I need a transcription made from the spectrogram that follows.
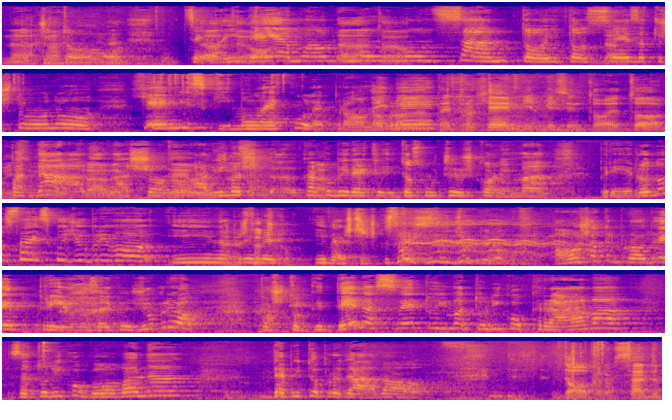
Da. Znači to, cela Da, to je ideja Da, da, to ovo. Monsanto i to sve, Da. zato što ono, hemijski, molekule promene. Dobro, da, petrohemija, mislim, to je to. Pa Mislim, da, oni ali imaš ono, ali imaš, kako Da. bi rekli, to smo učili u školi, ima prirodno stajsko đubrivo i, na primjer, Veštačko. i veštačko stajsko đubrivo. A on šator prodaje prirodno stajsko đubrivo, pošto gde na svetu ima toliko krava za toliko govana da bi to prodavao. Dobro, sad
